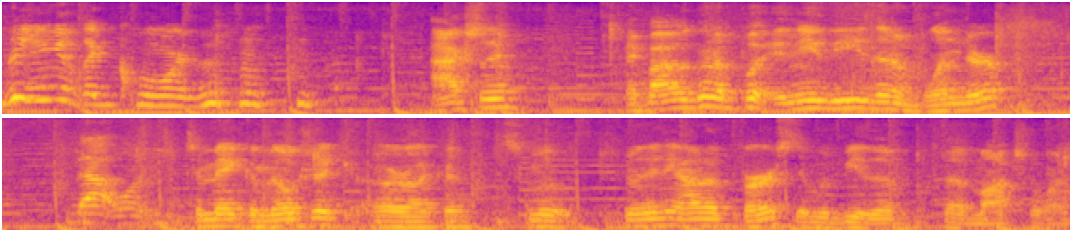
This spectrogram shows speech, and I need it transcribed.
But you get like corn. actually if I was gonna put any of these in a blender that one. To make a milkshake or like a smooth smoothie out of first, it would be the the matcha one.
